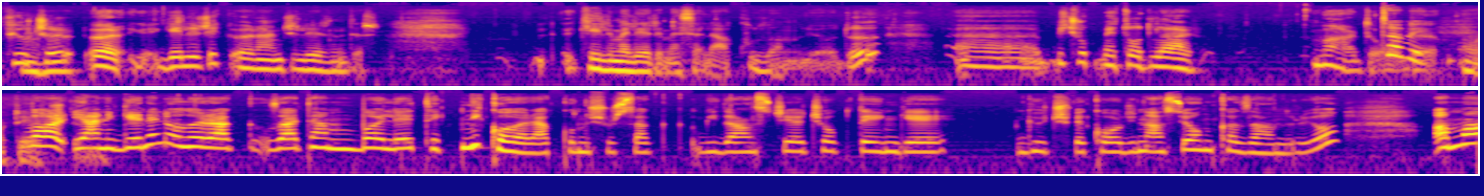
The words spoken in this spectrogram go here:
future hı hı. Öğ, gelecek öğrencilerindir. Kelimeleri mesela kullanılıyordu. Ee, Birçok metodlar vardı Tabii, orada ortaya var. Çıkan. Yani genel olarak zaten bale teknik olarak konuşursak bir dansçıya çok denge, güç ve koordinasyon kazandırıyor. Ama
